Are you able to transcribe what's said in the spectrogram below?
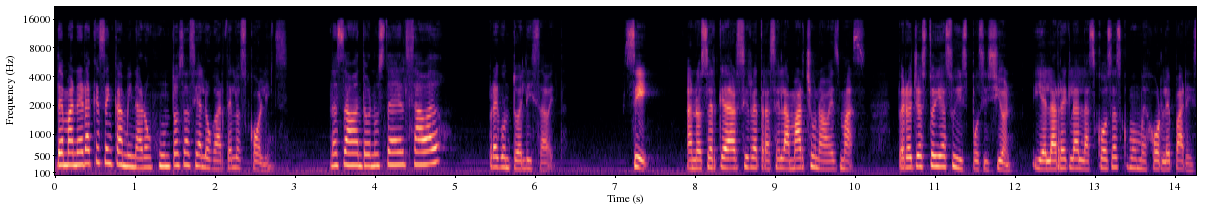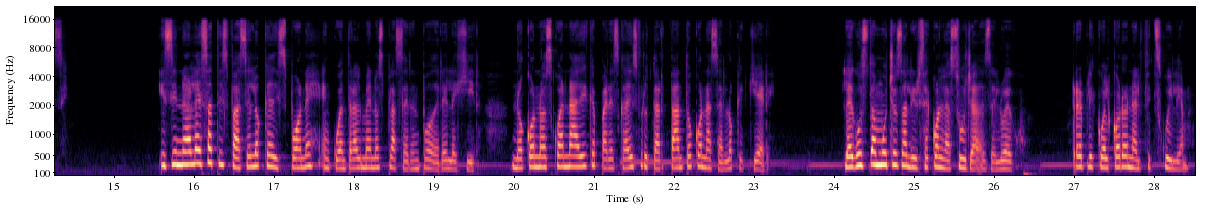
De manera que se encaminaron juntos hacia el hogar de los Collins. ¿Nos abandona usted el sábado? preguntó Elizabeth. Sí, a no ser que Darcy retrase la marcha una vez más, pero yo estoy a su disposición, y él arregla las cosas como mejor le parece y si no le satisface lo que dispone, encuentra al menos placer en poder elegir. No conozco a nadie que parezca disfrutar tanto con hacer lo que quiere. Le gusta mucho salirse con la suya, desde luego, replicó el coronel Fitzwilliam,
